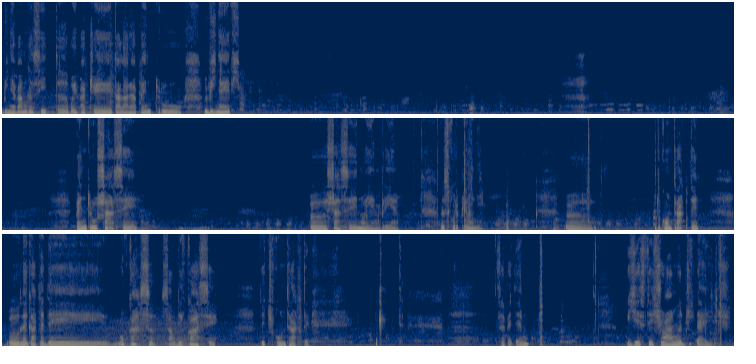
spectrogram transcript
Bine v-am găsit. Voi face talarea pentru vineri. Pentru 6 6 noiembrie. Scorpionii. Contracte Uh, legate de o casă sau de case, deci contracte. Să vedem. Este și o amăgire aici.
